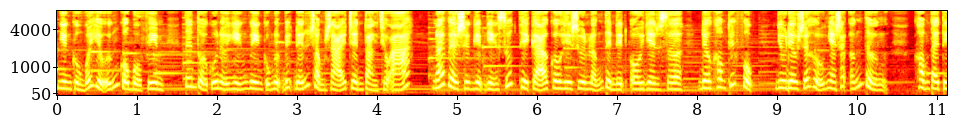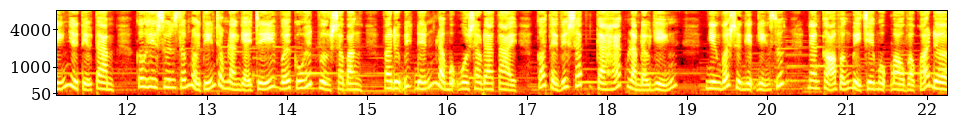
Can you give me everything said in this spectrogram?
nhưng cùng với hiệu ứng của bộ phim, tên tuổi của nữ diễn viên cũng được biết đến rộng rãi trên toàn châu Á. Nói về sự nghiệp diễn xuất thì cả cô Hee Sun lẫn tình địch Oh Yen Seo đều không thuyết phục, dù đều sở hữu nhan sắc ấn tượng. Không tai tiếng như Tiểu Tam, cô Hee Sun sớm nổi tiếng trong làng giải trí với cú hit Vườn Sao Băng và được biết đến là một ngôi sao đa tài, có thể viết sách, ca hát, làm đạo diễn. Nhưng với sự nghiệp diễn xuất, nàng cỏ vẫn bị chê một màu và quá đơ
